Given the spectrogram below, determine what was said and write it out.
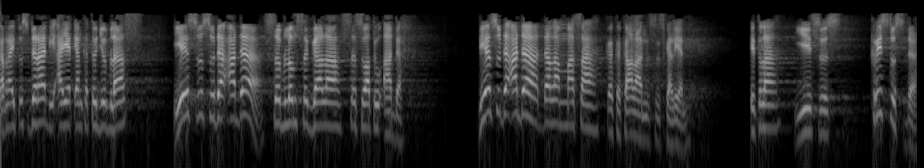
Karena itu saudara di ayat yang ke-17. Yesus sudah ada sebelum segala sesuatu ada. Dia sudah ada dalam masa kekekalan sekalian. Itulah Yesus Kristus dah.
